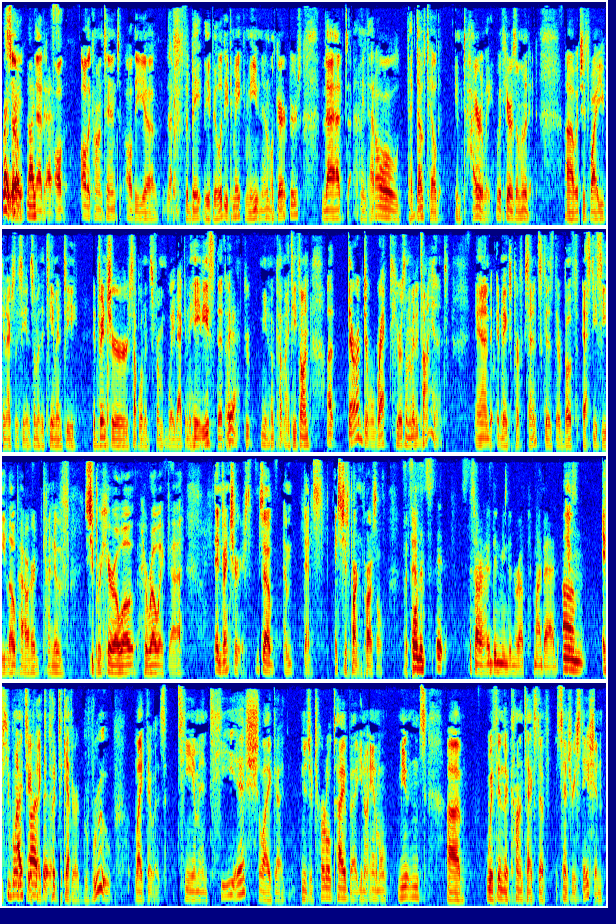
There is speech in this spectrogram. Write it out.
right, so right. No, that, that. all the, all the content, all the uh, the the ability to make mutant animal characters, that I mean that all that dovetailed entirely with Heroes Unlimited, uh, which is why you can actually see in some of the TMNT adventure supplements from way back in the 80s that Oh, yeah. I you know cut my teeth on. Uh, there are direct Heroes Unlimited tie-ins, and it makes perfect sense because they're both SDC low-powered kind of superhero heroic uh, adventures. So um, that's it's just part and parcel with that. Well, it's it, sorry, I didn't mean to interrupt. My bad. Um, if you I wanted to like that- put together a group like there was TMNT ish, like a Ninja Turtle type, uh, you know, animal mutants, uh, within the context of Century Station,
